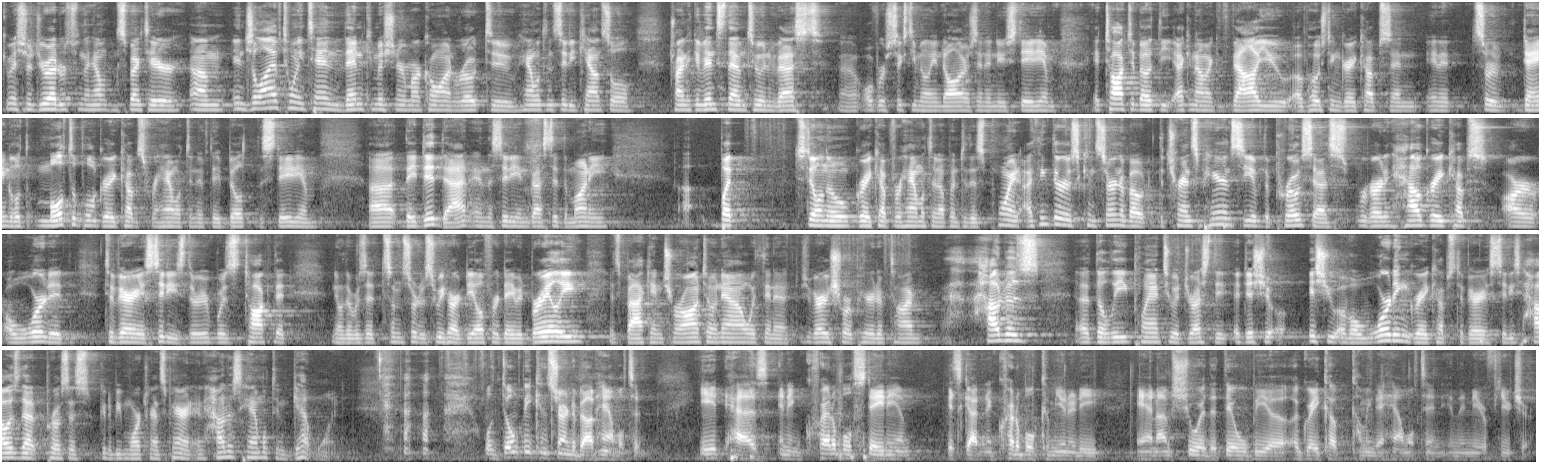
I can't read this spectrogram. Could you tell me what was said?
Commissioner Drew Edwards from the Hamilton Spectator. Um, in July of 2010, then Commissioner Mark Cohon wrote to Hamilton City Council trying to convince them to invest uh, over $60 million in a new stadium. It talked about the economic value of hosting Grey Cups, and, and it sort of dangled multiple Grey Cups for Hamilton if they built the stadium. Uh, they did that, and the city invested the money. Uh, but still no Grey Cup for Hamilton up until this point. I think there is concern about the transparency of the process regarding how Grey Cups are awarded to various cities. There was talk that you know there was a, some sort of sweetheart deal for David Braley. It's back in Toronto now within a very short period of time. How does uh, the league plan to address the issue, issue of awarding Grey Cups to various cities? How is that process going to be more transparent, and how does Hamilton get one? well, don't be concerned about Hamilton. It has an incredible stadium. It's got an incredible community, and I'm sure that there will be a, a Grey Cup coming to Hamilton in the near future.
